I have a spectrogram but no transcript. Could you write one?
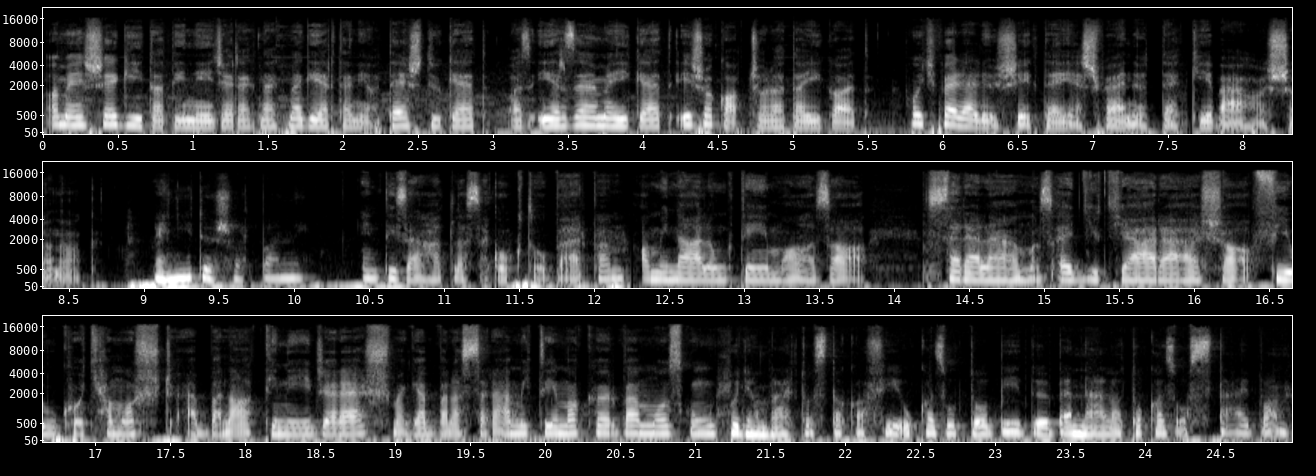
amely segít a tinédzsereknek megérteni a testüket, az érzelmeiket és a kapcsolataikat, hogy felelősségteljes felnőttekké válhassanak. Mennyi idős vagy, Panni? Én 16 leszek októberben. Ami nálunk téma az a szerelem, az együttjárás, a fiúk, hogyha most ebben a tinédzseres, meg ebben a szerelmi témakörben mozgunk. Hogyan változtak a fiúk az utóbbi időben nálatok az osztályban?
